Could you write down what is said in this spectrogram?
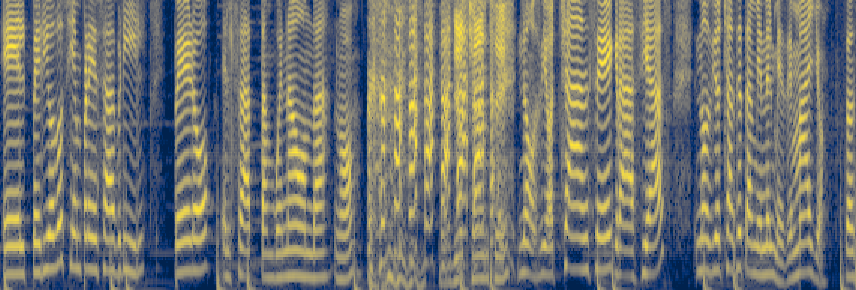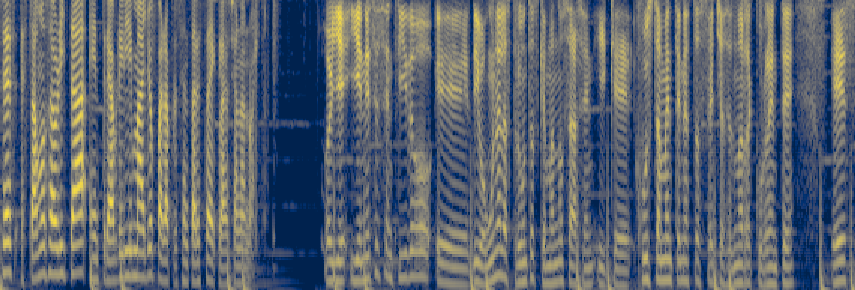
el periodo siempre es abril, pero el SAT, tan buena onda, ¿no? Nos dio chance. Nos dio chance, gracias. Nos dio chance también el mes de mayo. Entonces, estamos ahorita entre abril y mayo para presentar esta declaración anual. Oye, y en ese sentido, eh, digo, una de las preguntas que más nos hacen y que justamente en estas fechas es más recurrente es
